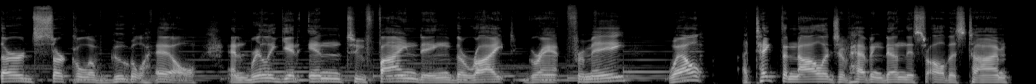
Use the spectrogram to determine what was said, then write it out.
third circle of Google hell and really get into finding the right grant for me? Well, I take the knowledge of having done this all this time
